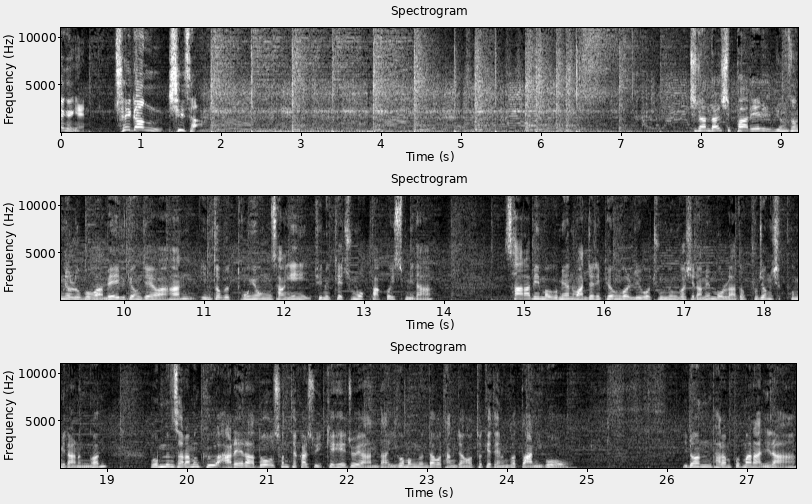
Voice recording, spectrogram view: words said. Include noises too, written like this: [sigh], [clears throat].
최경영의 최강 시사. 지난달 18일 윤석열 후보가 매일경제와 한 인터뷰 동영상이 뒤늦게 주목받고 있습니다. 사람이 먹으면 완전히 병 걸리고 죽는 것이라면 몰라도 부정식품이라는 건 없는 사람은 그 아래라도 선택할 수 있게 해줘야 한다. 이거 먹는다고 당장 어떻게 되는 것도 아니고 이런 발언뿐만 아니라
